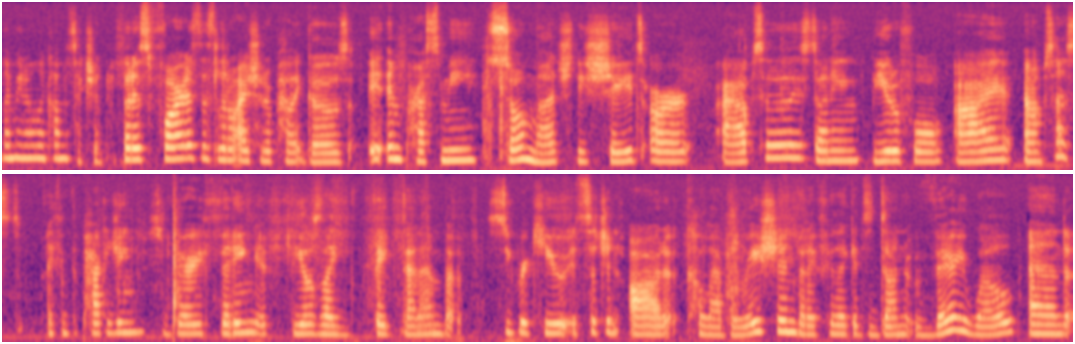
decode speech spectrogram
Let me know in the comment section. But as far as this little eyeshadow palette goes, it impressed me so much. These shades are absolutely stunning, beautiful. I am obsessed. I think the packaging is very fitting. It feels like fake denim, but super cute. It's such an odd collaboration, but I feel like it's done very well. And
